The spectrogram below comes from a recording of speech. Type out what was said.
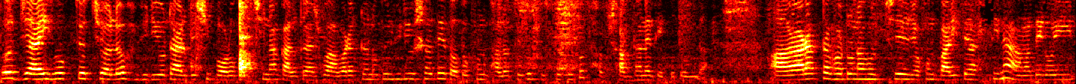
তো যাই হোক, তো চলো, ভিডিওটা আর বেশি বড় করছি না, কালকে আসব আবার একটা নতুন ভিডিওর সাথে, ততক্ষণ ভালো থেকো, সুস্থ থেকো, সব- সাবধানে থেকো তোমরা। আর আর একটা ঘটনা হচ্ছে, যখন বাড়িতে আসছি না, আমাদের ওই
